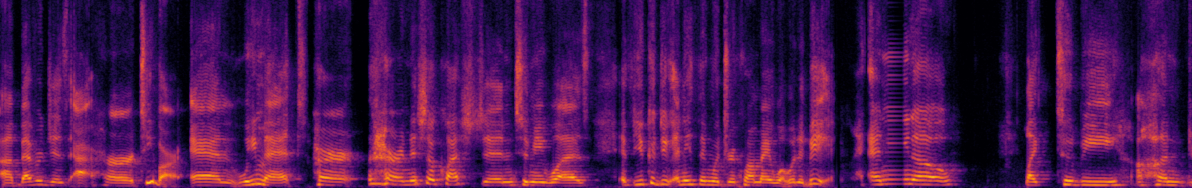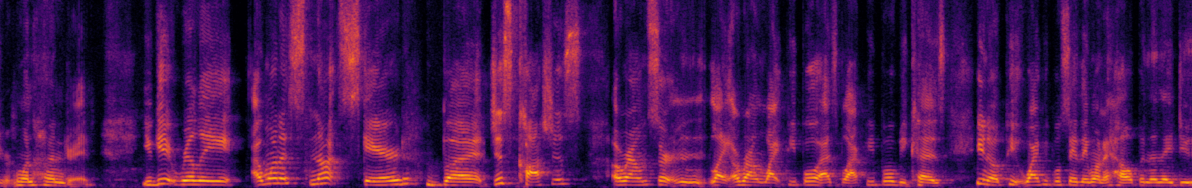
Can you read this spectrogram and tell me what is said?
uh, beverages at her tea bar and we met. Her her initial question to me was if you could do anything with drink mamey what would it be? And you know like to be 100 100 you get really i want to not scared but just cautious around certain like around white people as black people because you know pe- white people say they want to help and then they do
